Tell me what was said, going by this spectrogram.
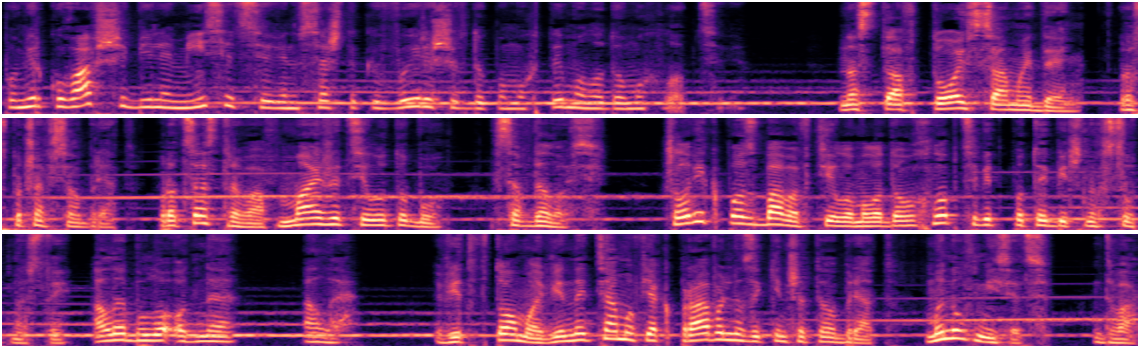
Поміркувавши біля місяця, він все ж таки вирішив допомогти молодому хлопцеві. Настав той самий день. Розпочався обряд. Процес тривав майже цілу добу. Все вдалося. Чоловік позбавив тіло молодого хлопця від потойбічних сутностей, але було одне але. Від втоми він не тямив, як правильно закінчити обряд. Минув місяць, два.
